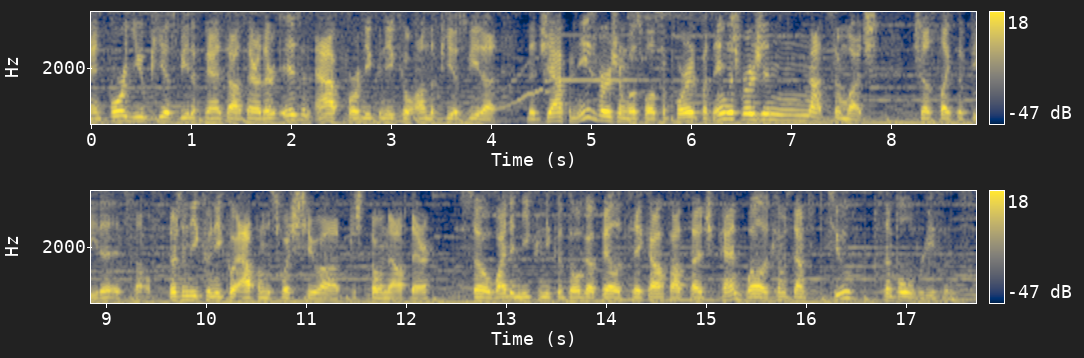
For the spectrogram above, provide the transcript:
And for you PS Vita fans out there, there is an app for Nico Nico on the PS Vita. The Japanese version was well supported, but the English version, not so much, just like the Vita itself. There's a Nico Nico app on the Switch too, uh, just throwing it out there. So why did Nico Nico Douga fail to take off outside Japan? Well, it comes down to two simple reasons.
